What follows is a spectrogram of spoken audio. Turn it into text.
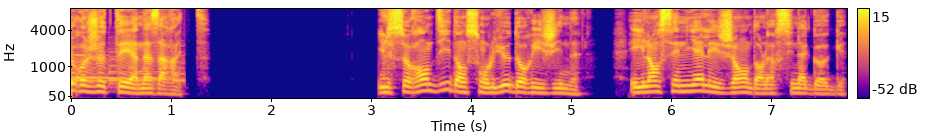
rejeté à Nazareth. Il se rendit dans son lieu d'origine, et il enseignait les gens dans leur synagogue,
